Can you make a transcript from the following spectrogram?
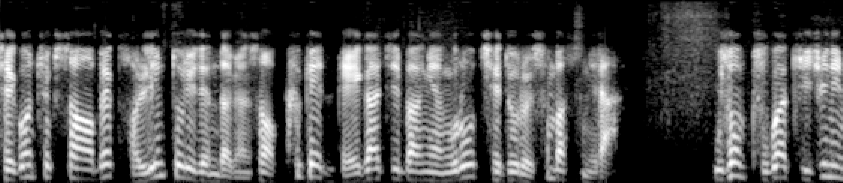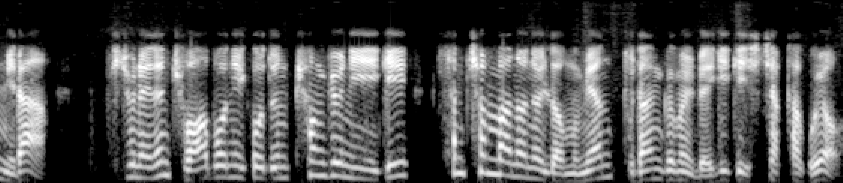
재건축 사업에 걸림돌이 된다면서 크게 네 가지 방향으로 제도를 손봤습니다. 우선 부과 기준입니다. 기준에는 조합원이 거둔 평균 이익이 3천만 원을 넘으면 부담금을 매기기 시작하고요.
